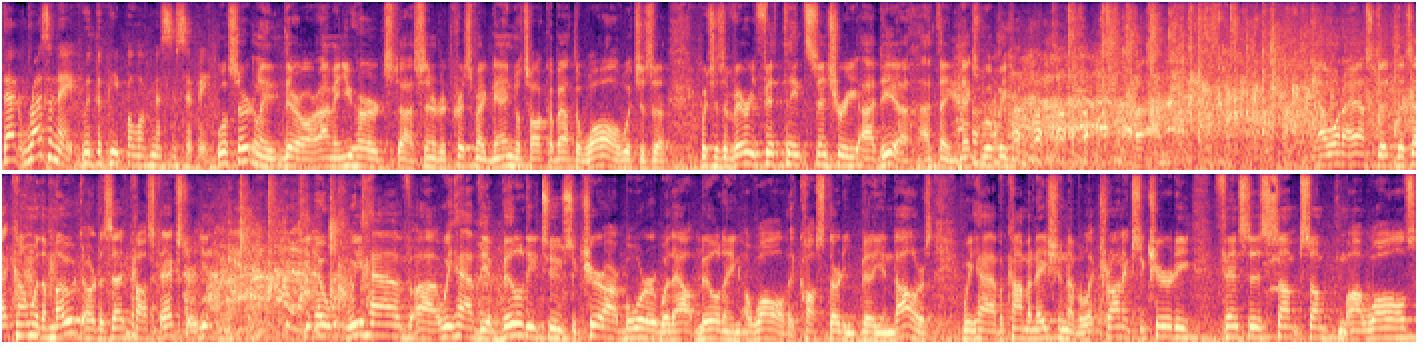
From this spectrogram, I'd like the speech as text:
that resonate with the people of Mississippi? Well, certainly there are. I mean, you heard uh, Senator Chris McDaniel talk about the wall, which is a which is a very 15th century idea. I think next will be. Uh, I want to ask, does that come with a moat or does that cost extra? You, you know, we have uh, we have the ability to secure our border without building a wall that costs $30 billion. We have a combination of electronic security, fences, some some uh, walls,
